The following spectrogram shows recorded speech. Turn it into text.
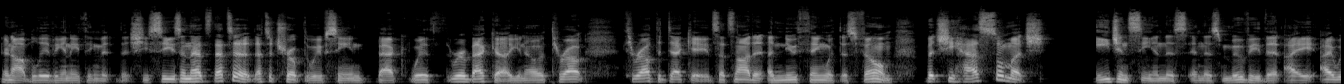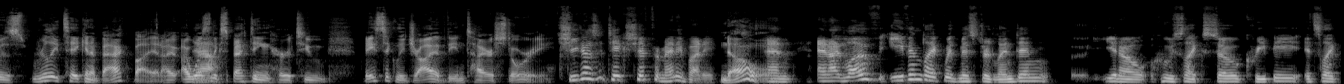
they're not believing anything that, that she sees, and that's that's a that's a trope that we've seen back with Rebecca, you know, throughout throughout the decades. That's not a, a new thing with this film, but she has so much agency in this in this movie that I I was really taken aback by it. I, I wasn't yeah. expecting her to basically drive the entire story. She doesn't take shit from anybody. No, and and I love even like with Mr. Linden, you know, who's like so creepy. It's like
